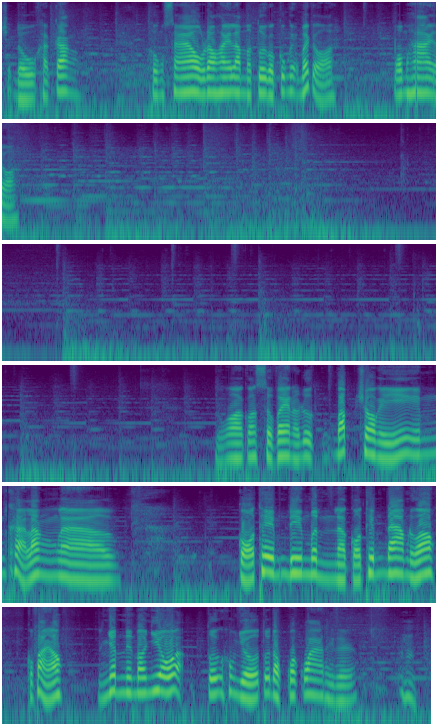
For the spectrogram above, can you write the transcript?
Trận đấu khá căng. Không sao, round 25 mà tôi có công nghệ mech rồi. Bom 2 rồi. Đúng rồi, con Sven nó được bắp cho cái khả năng là Có thêm Demon là có thêm đam đúng không? Có phải không? Nhân lên bao nhiêu á? Tôi cũng không nhớ, tôi đọc qua qua thì thế.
